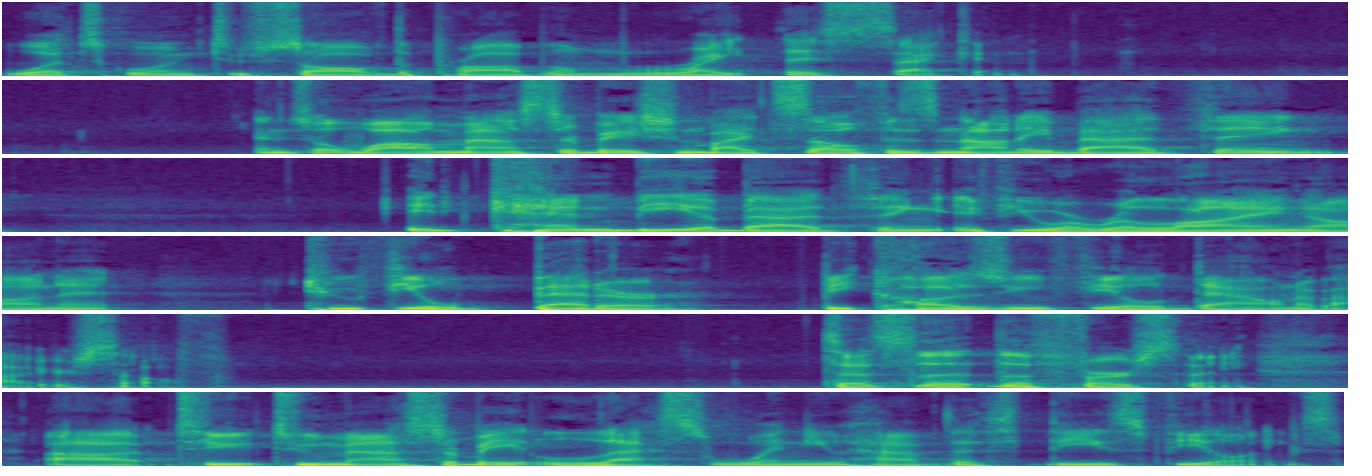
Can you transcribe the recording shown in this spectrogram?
what's going to solve the problem right this second. And so while masturbation by itself is not a bad thing, it can be a bad thing if you are relying on it to feel better because you feel down about yourself. So that's the, the first thing uh, to, to masturbate less when you have this, these feelings.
